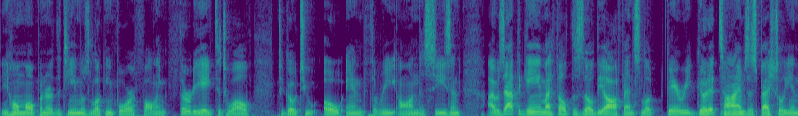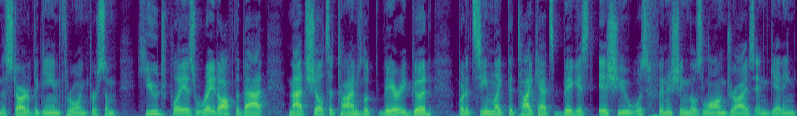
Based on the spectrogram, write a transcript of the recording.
the home opener the team was looking for, falling 38 to 12 to go to 0 and 3 on the season. I was at the game. I felt as though the offense looked very good at times, especially in the start of the game, throwing for some huge plays right off the bat. Matt Shiltz at times looked very good, but it seemed like the Ticats' biggest issue was finishing those long drives and getting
